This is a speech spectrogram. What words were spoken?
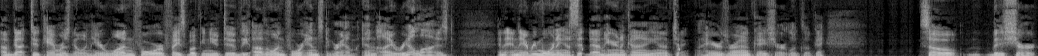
I've got two cameras going here, one for Facebook and YouTube, the other one for Instagram. And I realized, and, and every morning I sit down here and I kind of, you know, check hairs are okay, shirt looks okay. So this shirt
